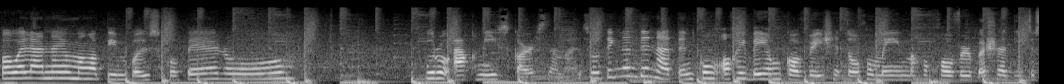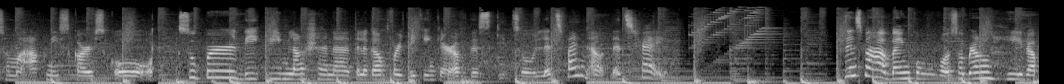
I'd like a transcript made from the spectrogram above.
pawala na yung mga pimples ko. Pero, puro acne scars naman. So, tingnan din natin kung okay ba yung coverage nito, kung may mako-cover ba siya dito sa mga acne scars ko. Super day cream lang siya na talagang for taking care of the skin. So, let's find out. Let's try. Since mahaba yung kuko ko, sobrang hirap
